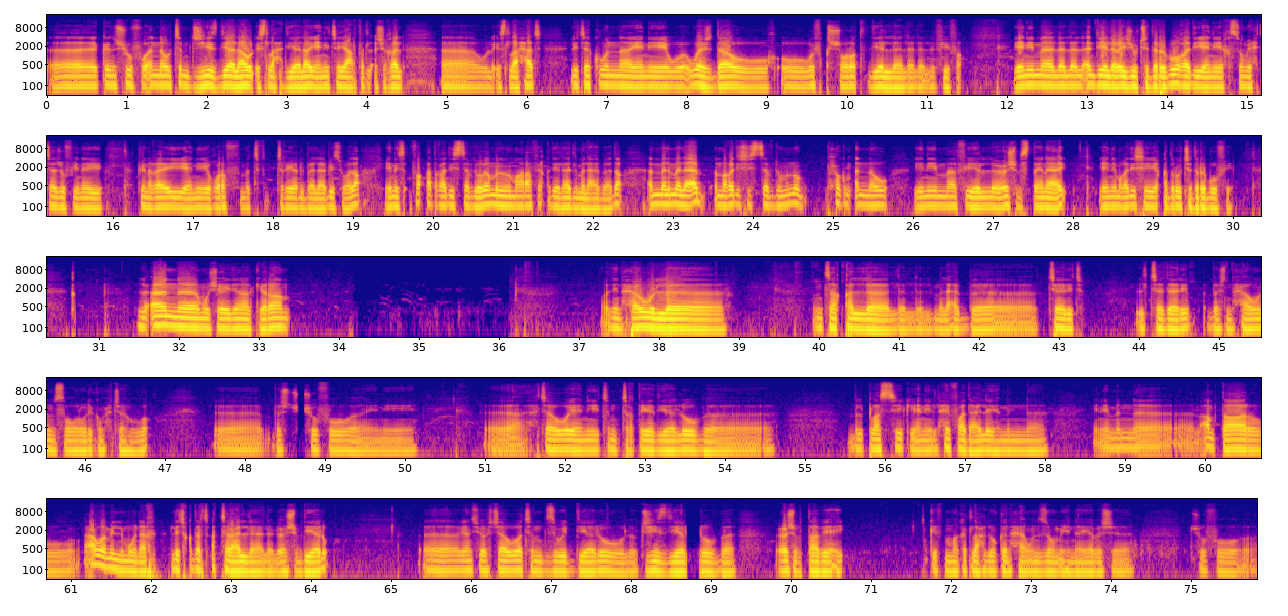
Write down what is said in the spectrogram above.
أه كنشوفوا أنه تم التجهيز ديالها والإصلاح ديالها. يعني تيعرفت الأشغال أه والإصلاحات لتكون يعني واجدة ووفق الشروط ديال الفيفا. يعني ما الأندية اللي غيجيو تدربوا غادي يعني خصهم يحتاجوا فين فين غاي يعني غرف تغيير الملابس وهذا. يعني فقط غادي يستافدوا غير من المرافق ديال هذا الملعب هذا. أما الملعب ما غاديش يستافدوا منه بحكم أنه يعني ما فيه العشب الاصطناعي يعني ما غاديش يقدروا يتدربوا فيه. الآن مشاهدينا الكرام غادي نحاول آه، ننتقل للملعب آه، الثالث للتدريب باش نحاول نصوروا لكم حتى هو. آه، باش تشوفوا يعني حتى هو يعني تم التغطية ديالو بالبلاستيك يعني الحفاظ عليه من يعني من الأمطار وعوامل المناخ اللي تقدر تأثر على العشب ديالو. آه بيان سور حتى هو تم التزويد ديالو والتجهيز ديالو بعشب طبيعي كيف ما كتلاحظوا كنحاول نزومي هنايا باش تشوفوا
